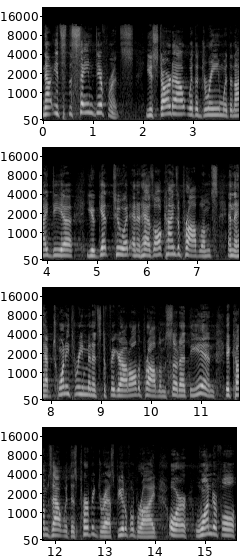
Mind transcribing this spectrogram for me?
Now, it's the same difference. You start out with a dream, with an idea, you get to it, and it has all kinds of problems, and they have 23 minutes to figure out all the problems so that at the end it comes out with this perfect dress, beautiful bride, or wonderful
